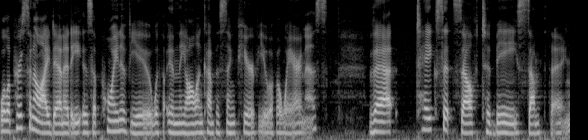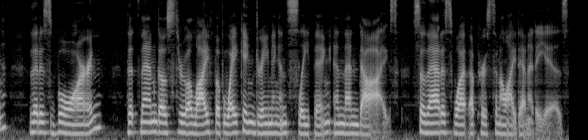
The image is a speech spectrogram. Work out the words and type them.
Well, a personal identity is a point of view within the all encompassing pure view of awareness that takes itself to be something that is born, that then goes through a life of waking, dreaming, and sleeping, and then dies. So that is what a personal identity is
